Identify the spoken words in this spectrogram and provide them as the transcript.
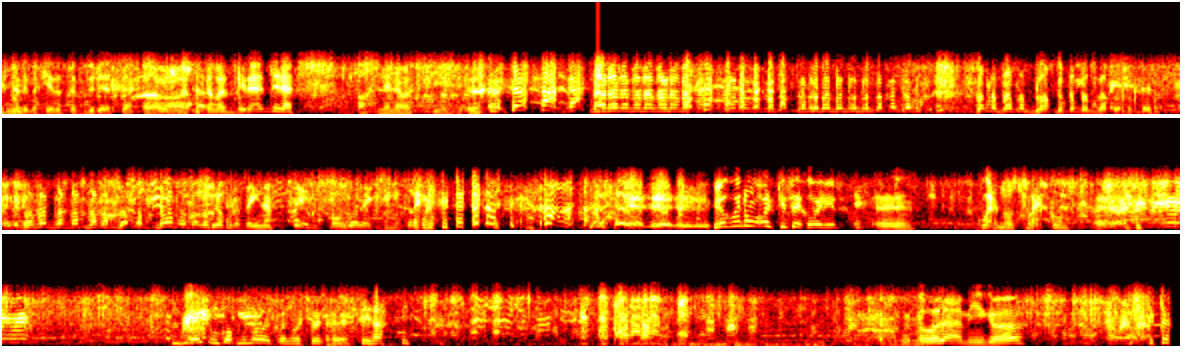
Está demasiado sabrosa. Oh, esta está más grande. la- Oh, proteína. Pongo de chivito. Mira, bueno, es que se dejó venir. Eh, Cuernos chuecos. Es un cojino de cuernos chuecos. Hola, amigo.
